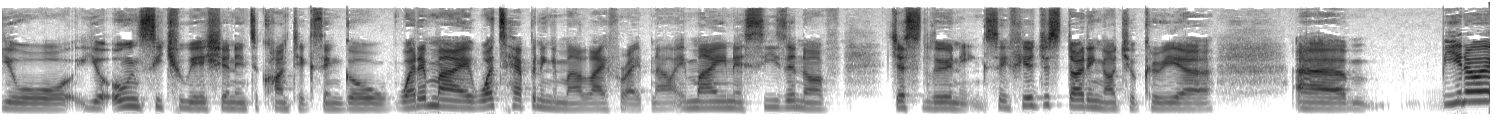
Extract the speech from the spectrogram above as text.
your your own situation into context and go, what am I what's happening in my life right now? Am I in a season of just learning? So if you're just starting out your career, um, you know,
